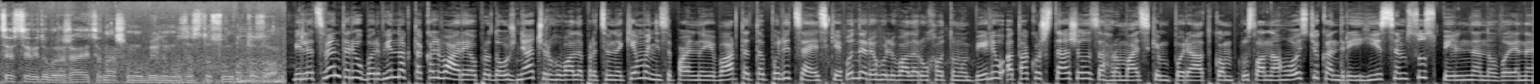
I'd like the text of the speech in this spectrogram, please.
Це все відображається в нашому мобільному застосунку «Дозор». Біля цвинтарів Барвінок та Кальварія упродовж дня чергували працівники муніципальної варти та поліцейські. Вони регулювали рух автомобілів, а також стежили за громадським порядком. Руслана Гостюк, Андрій Гісим, Суспільне новини.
